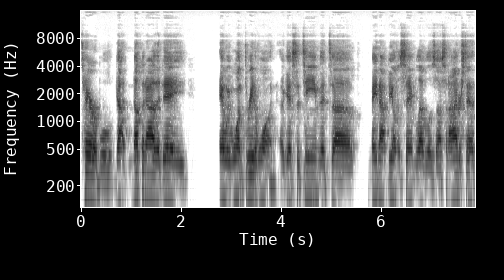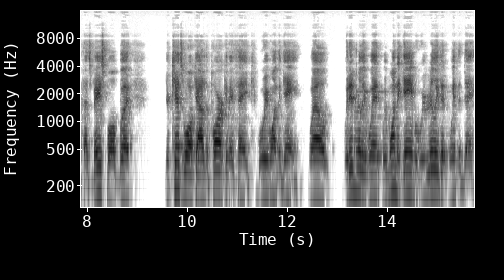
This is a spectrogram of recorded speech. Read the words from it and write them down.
terrible, got nothing out of the day, and we won three to one against a team that uh, may not be on the same level as us. And I understand that that's baseball, but your kids walk out of the park and they think, well, we won the game. Well, we didn't really win. We won the game, but we really didn't win the day.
